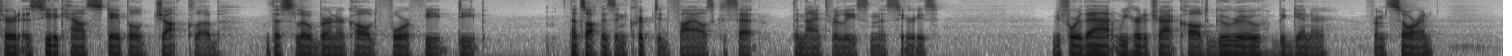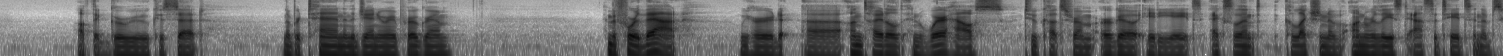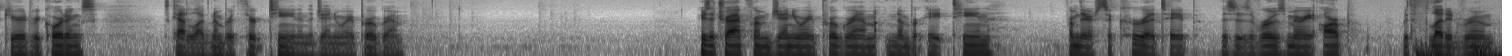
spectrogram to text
Heard Ascetic House staple Jock Club with a slow burner called Four Feet Deep. That's off his Encrypted Files cassette, the ninth release in this series. Before that, we heard a track called Guru Beginner from Soren off the Guru cassette, number 10 in the January program. And before that, we heard uh, Untitled and Warehouse, two cuts from Ergo 88's excellent collection of unreleased acetates and obscured recordings. It's catalog number 13 in the January program. Here's a track from January program number 18 from their Sakura tape. This is Rosemary Arp with Flooded Room.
